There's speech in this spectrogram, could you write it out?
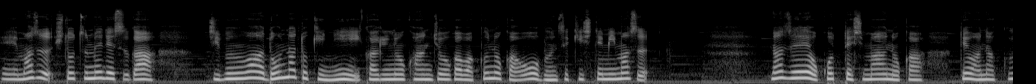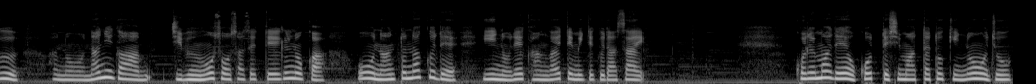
えー、まず1つ目ですが自分はどんな時に怒りの感情が湧くのかを分析してみます。なぜ怒ってしまうのかではなくあの何が自分をそうさせているのかをなんとなくでいいので考えてみてください。これまで起こってしまった時の状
